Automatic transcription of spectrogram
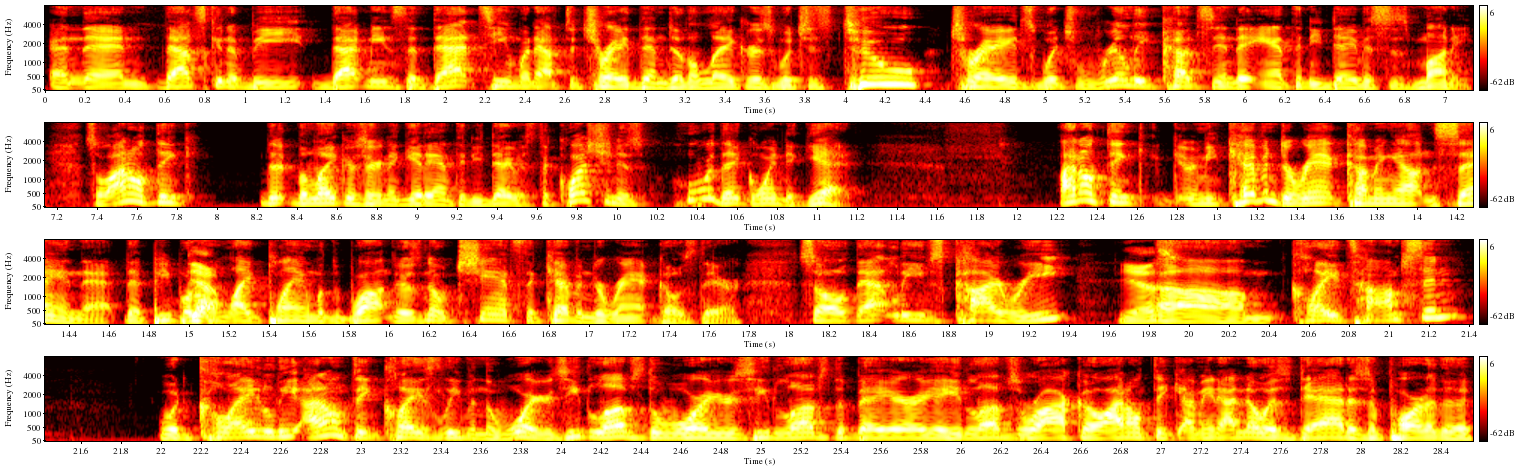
And then that's going to be, that means that that team would have to trade them to the Lakers, which is two trades, which really cuts into Anthony Davis's money. So I don't think that the Lakers are going to get Anthony Davis. The question is, who are they going to get? I don't think, I mean, Kevin Durant coming out and saying that, that people Yeah. don't like playing with LeBron, there's no chance that Kevin Durant goes there. So that leaves Kyrie, Yes. um, Klay Thompson. Would Klay leave? I don't think Klay's leaving the Warriors. He loves the Warriors. He loves the Bay Area. He loves Rocco. I don't think, I mean, I know his dad is a part of the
